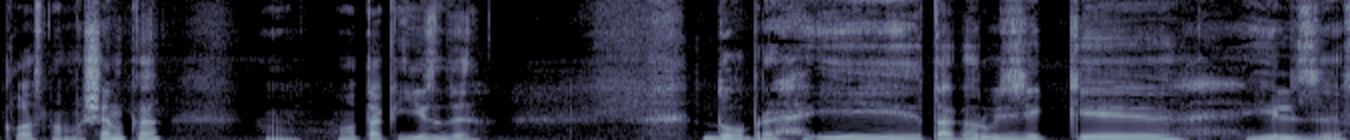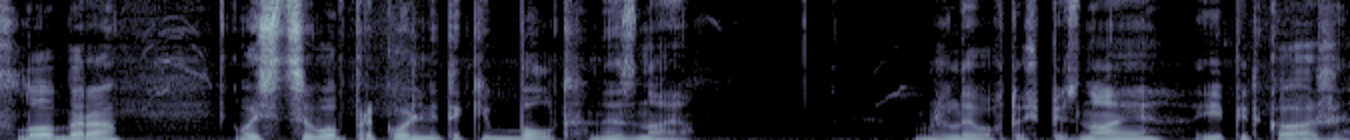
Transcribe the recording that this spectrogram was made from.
Класна машинка. Отак їздить. Добре. І так, грузики, гільзи Флобера. Ось це прикольний такий болт, не знаю. Можливо, хтось пізнає і підкаже.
